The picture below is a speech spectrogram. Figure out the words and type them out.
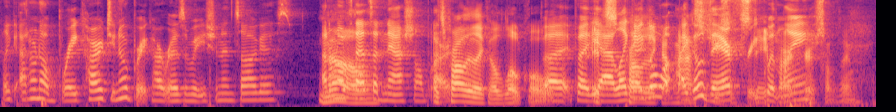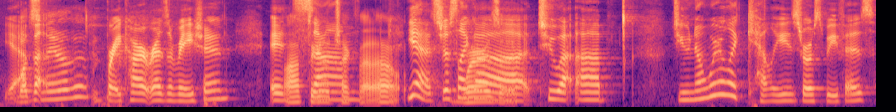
like I don't know Breakheart. Do you know Breakheart Reservation in Saugus? I don't know No. if that's a national park. It's probably like a local. But- but yeah, like, I go- I go there Massachusetts state park frequently. or something. Yeah, What's the name of it? Breakheart Reservation. It's I'll have to go check um, that out. Yeah, it's just like Where uh to uh do you know where like Kelly's roast beef is?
